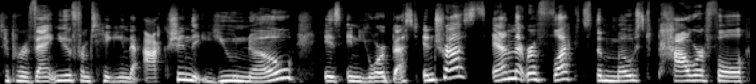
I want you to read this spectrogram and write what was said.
to prevent you from taking the action that you know is in your best interests and that reflects the most powerful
